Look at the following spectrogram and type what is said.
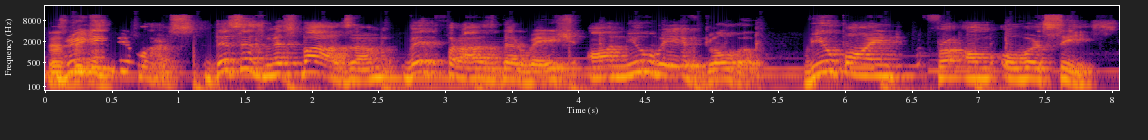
Let's Greeting begin. viewers. This is Misbah Azam with Faraz Dervesh on New Wave Global, viewpoint from overseas.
